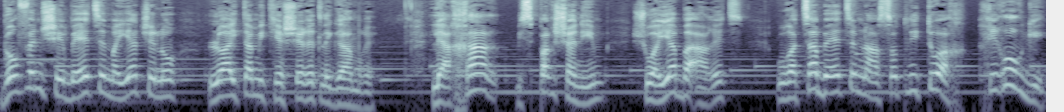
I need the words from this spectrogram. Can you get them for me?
באופן שבעצם היד שלו לא הייתה מתיישרת לגמרי. לאחר מספר שנים שהוא היה בארץ, הוא רצה בעצם לעשות ניתוח כירורגי,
